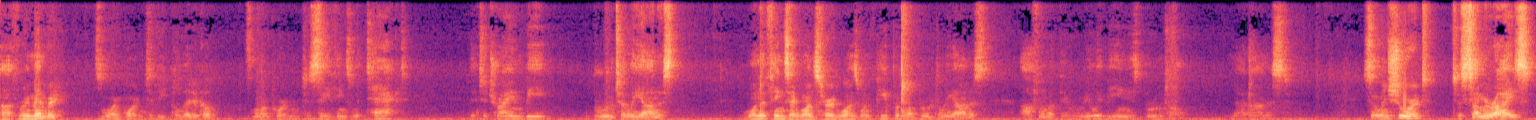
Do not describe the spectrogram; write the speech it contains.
Uh, remember, it's more important to be political. It's more important to say things with tact than to try and be brutally honest. One of the things I once heard was when people are brutally honest, often what they're really being is brutal, not honest. So, in short, to summarize,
